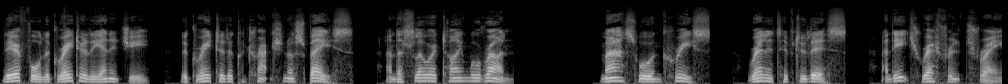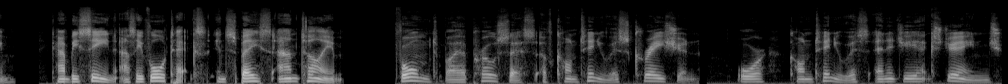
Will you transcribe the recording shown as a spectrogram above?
Therefore, the greater the energy, the greater the contraction of space, and the slower time will run. Mass will increase relative to this, and each reference frame can be seen as a vortex in space and time, formed by a process of continuous creation or continuous energy exchange.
